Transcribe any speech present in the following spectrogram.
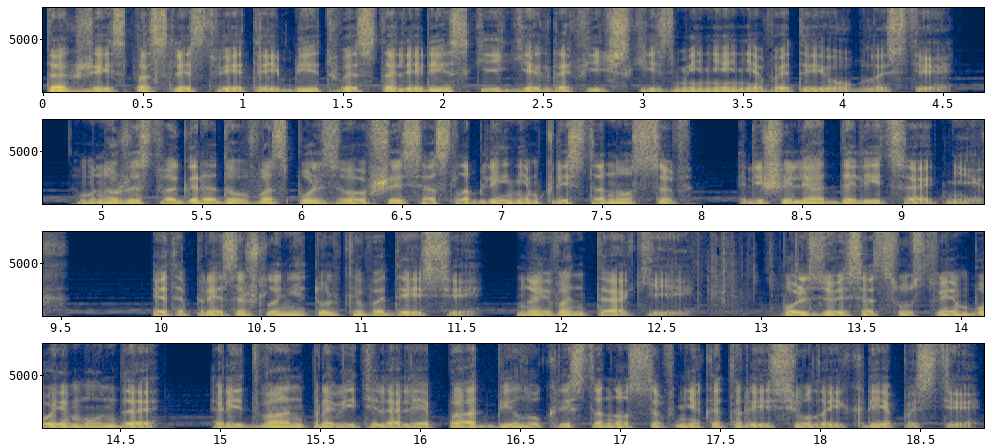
Также из последствий этой битвы стали резкие географические изменения в этой области. Множество городов, воспользовавшись ослаблением крестоносцев, решили отдалиться от них. Это произошло не только в Эдессе, но и в Антакии. Пользуясь отсутствием Боемунда, Ридван, правитель Алеппо, отбил у крестоносцев некоторые села и крепости.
